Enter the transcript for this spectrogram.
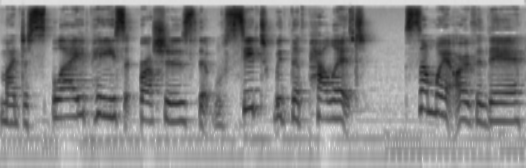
my display piece brushes that will sit with the palette somewhere over there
